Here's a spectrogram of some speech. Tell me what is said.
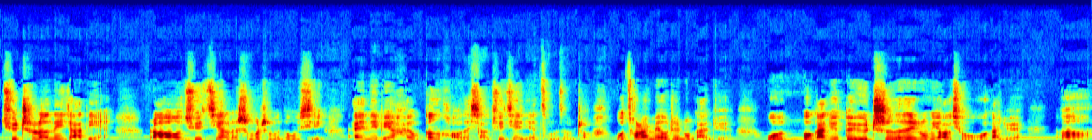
去吃了那家店，然后去见了什么什么东西，哎，那边还有更好的，想去见见，怎么怎么着。我从来没有这种感觉，我嗯我感觉对于吃的那种要求，我感觉啊，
